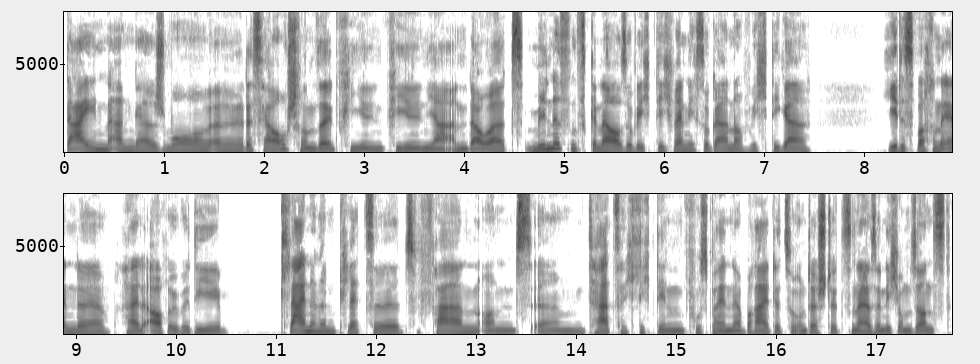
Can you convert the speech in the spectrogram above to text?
dein Engagement, äh, das ja auch schon seit vielen, vielen Jahren dauert, mindestens genauso wichtig, wenn nicht sogar noch wichtiger, jedes Wochenende halt auch über die kleineren Plätze zu fahren und ähm, tatsächlich den Fußball in der Breite zu unterstützen. Also nicht umsonst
